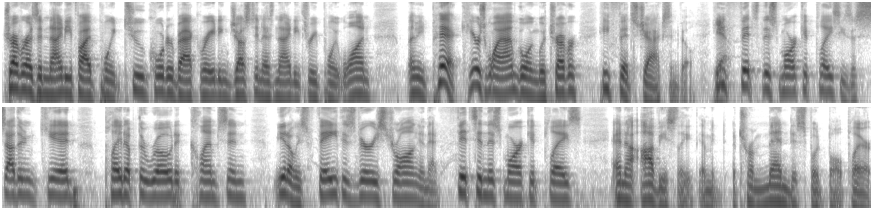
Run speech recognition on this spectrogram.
Trevor has a 95.2 quarterback rating. Justin has 93.1. I mean, pick. Here's why I'm going with Trevor. He fits Jacksonville. He Yeah. fits this marketplace. He's a Southern kid, played up the road at Clemson. You know, his faith is very strong, and that fits in this marketplace. And uh, obviously, I mean, a tremendous football player.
